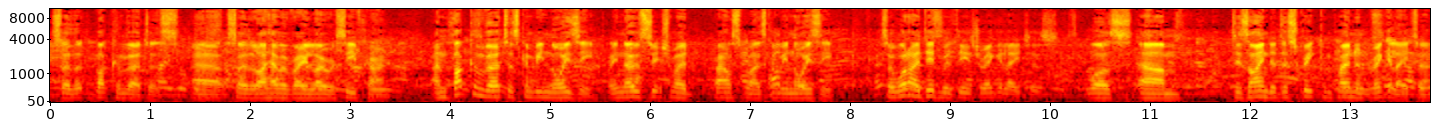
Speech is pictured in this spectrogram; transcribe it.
so that buck converters, uh, so that I have a very low receive current. And buck converters can be noisy. I mean, no switch mode power supplies can be noisy. So what I did with these regulators was um, designed a discrete component regulator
